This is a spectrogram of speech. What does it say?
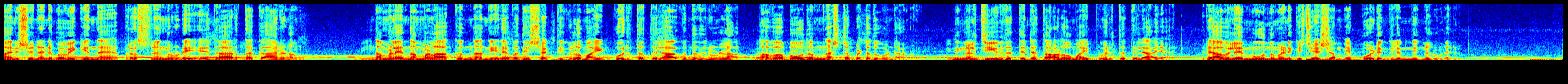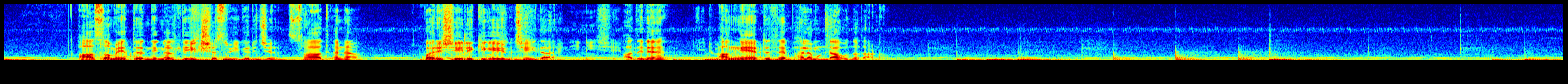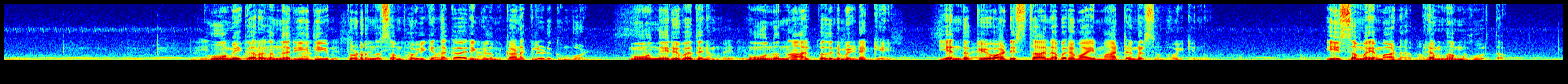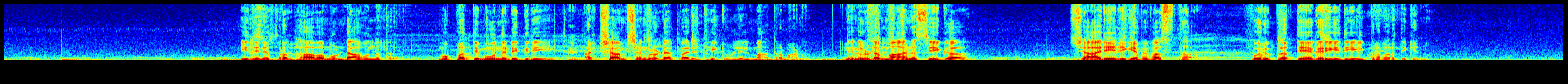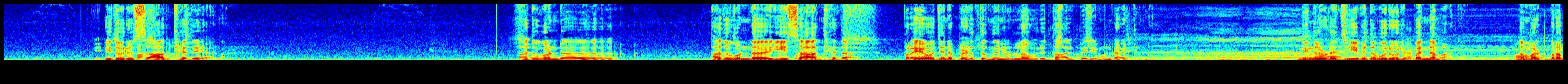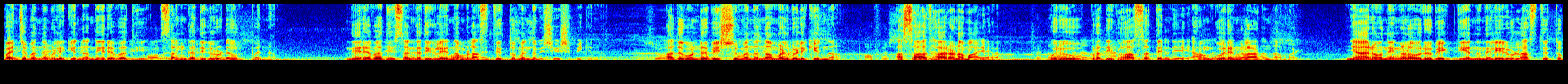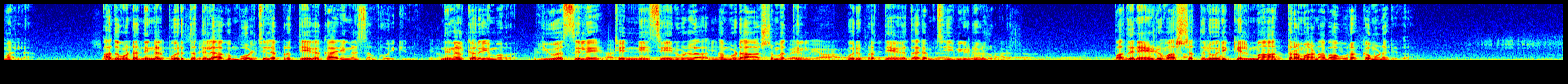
മനുഷ്യൻ അനുഭവിക്കുന്ന പ്രശ്നങ്ങളുടെ യഥാർത്ഥ കാരണം നമ്മളെ നമ്മളാക്കുന്ന നിരവധി ശക്തികളുമായി പൊരുത്തത്തിലാകുന്നതിനുള്ള അവബോധം നഷ്ടപ്പെട്ടതുകൊണ്ടാണ്. നിങ്ങൾ ജീവിതത്തിന്റെ താളവുമായി പൊരുത്തത്തിലായാൽ രാവിലെ മൂന്ന് മണിക്ക് ശേഷം എപ്പോഴെങ്കിലും നിങ്ങൾ ഉണരും. ആ സമയത്ത് നിങ്ങൾ ദീക്ഷ സ്വീകരിച്ച് സാധന പരിശീലിക്കുകയും ചെയ്താൽ അതിന് അങ്ങേയറ്റത്തെ ഫലമുണ്ടാവുന്നതാണ്. ഭൂമി കറങ്ങുന്ന രീതിയും തുടർന്ന് സംഭവിക്കുന്ന കാര്യങ്ങളും കണക്കിലെടുക്കുമ്പോൾ മൂന്നിരുപതിനും മൂന്ന് നാൽപ്പതിനും ഇടയ്ക്ക് എന്തൊക്കെയോ അടിസ്ഥാനപരമായി മാറ്റങ്ങൾ സംഭവിക്കുന്നു. ഈ സമയമാണ് ബ്രഹ്മമുഹൂർത്തം. ഇതിന് പ്രഭാവം ഉണ്ടാവുന്നത് മുപ്പത്തിമൂന്ന് ഡിഗ്രി അക്ഷാംശങ്ങളുടെ പരിധിക്കുള്ളിൽ മാത്രമാണ്. നിങ്ങളുടെ മാനസിക ശാരീരിക വ്യവസ്ഥ ഒരു പ്രത്യേക രീതിയിൽ പ്രവർത്തിക്കുന്നു. ഇതൊരു സാധ്യതയാണ്. അതുകൊണ്ട് അതുകൊണ്ട് ഈ സാധ്യത പ്രയോജനപ്പെടുത്തുന്നതിനുള്ള ഒരു താല്പര്യമുണ്ടായിട്ടുണ്ട്. നിങ്ങളുടെ ജീവിതം ഒരു ഉൽപ്പന്നമാണ്. നമ്മൾ പ്രപഞ്ചമെന്ന് വിളിക്കുന്ന നിരവധി സംഗതികളുടെ ഉൽപ്പന്നം. നിരവധി സംഗതികളെ നമ്മൾ അസ്തിത്വം എന്ന് വിശേഷിപ്പിക്കുന്നു. അതുകൊണ്ട് വിശ്വമെന്ന് നമ്മൾ വിളിക്കുന്ന അസാധാരണമായ ഒരു പ്രതിഭാസത്തിന്റെ അങ്കുരങ്ങളാണ് നമ്മൾ. ഞാനോ നിങ്ങളോ ഒരു വ്യക്തി എന്ന നിലയിലുള്ള അസ്തിത്വമല്ല. അതുകൊണ്ട് നിങ്ങൾ പൊരുത്തത്തിലാകുമ്പോൾ ചില പ്രത്യേക കാര്യങ്ങൾ സംഭവിക്കുന്നു. നിങ്ങൾക്കറിയുമോ യു എസിലെ ടെന്നീസിയിലുള്ള നമ്മുടെ ആശ്രമത്തിൽ ഒരു പ്രത്യേക തരം ചീവീടുകളുണ്ട്. പതിനേഴ് വർഷത്തിൽ ഒരിക്കൽ മാത്രമാണ് അവ ഉറക്കമുണരുക.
